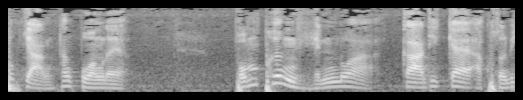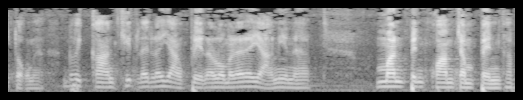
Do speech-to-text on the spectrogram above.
ทุกอย่างทั้งปวงเลยผมเพิ่งเห็นว่า การที่แก้อกุศลวิตกนะด้วยการคิดหลายๆอย่างเปลี่ยนอารมณ์หลายๆอย่างนี่นะครับ มันเป็นความจำเป็นครับ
